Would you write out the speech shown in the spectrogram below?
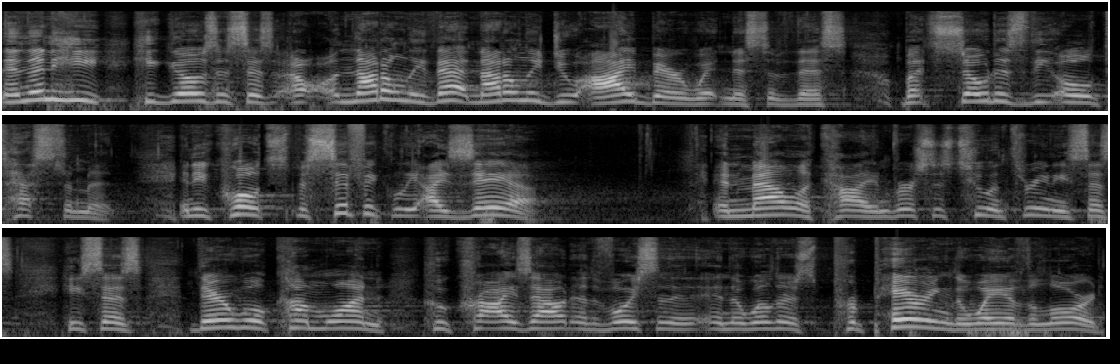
And then he, he goes and says, oh, Not only that, not only do I bear witness of this, but so does the Old Testament. And he quotes specifically Isaiah and Malachi in verses 2 and 3. And he says, he says There will come one who cries out in the voice in the, in the wilderness, preparing the way of the Lord,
